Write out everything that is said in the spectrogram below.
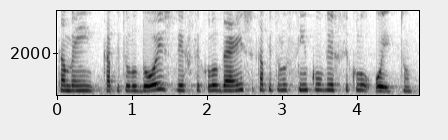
também capítulo 2, versículo 10, capítulo 5, versículo 8.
